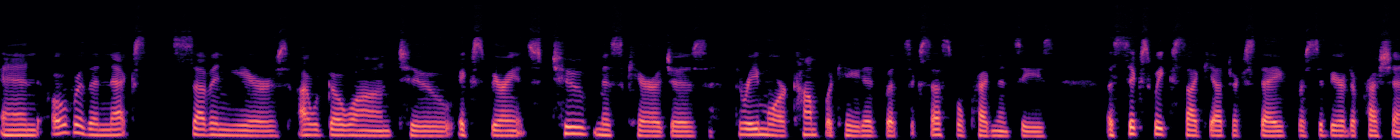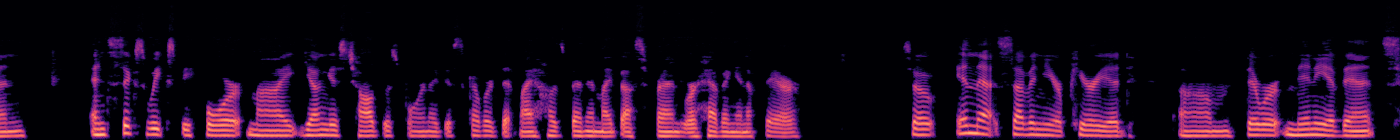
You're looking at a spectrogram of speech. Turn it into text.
And over the next seven years, I would go on to experience two miscarriages, three more complicated but successful pregnancies, a six week psychiatric stay for severe depression. And six weeks before my youngest child was born, I discovered that my husband and my best friend were having an affair. So in that seven year period, um, there were many events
